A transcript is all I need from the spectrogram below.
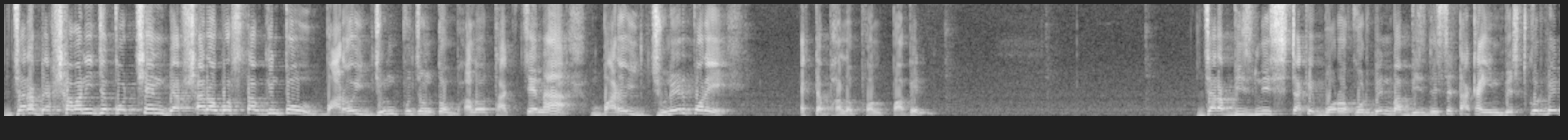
যারা ব্যবসা বাণিজ্য করছেন, ব্যবসার অবস্থাও কিন্তু বারোই জুন পর্যন্ত ভালো থাকছে না। বারোই জুনের পরে একটা ভালো ফল পাবেন। যারা বিজনেসটাকে বড় করবেন বা বিজনেসে টাকা ইনভেস্ট করবেন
